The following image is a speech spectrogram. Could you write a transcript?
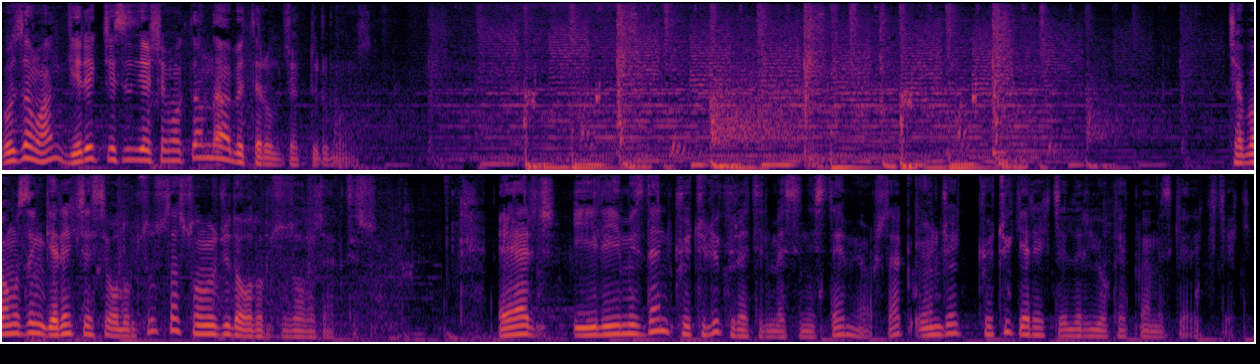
O zaman gerekçesiz yaşamaktan daha beter olacak durumumuz. Çabamızın gerekçesi olumsuzsa sonucu da olumsuz olacaktır. Eğer iyiliğimizden kötülük üretilmesini istemiyorsak önce kötü gerekçeleri yok etmemiz gerekecek.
